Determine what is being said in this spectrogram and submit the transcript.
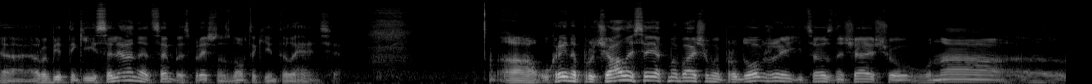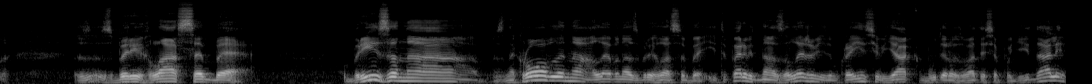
е, робітники і селяни, це, безперечно, знов таки інтелігенція. Україна пручалася, як ми бачимо, і продовжує, і це означає, що вона е, зберігла себе. Обрізана, знекровлена, але вона зберегла себе. І тепер від нас залежить від українців, як буде розвиватися події далі.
